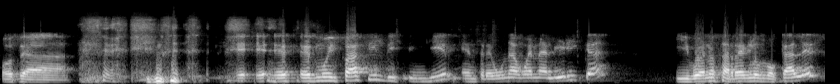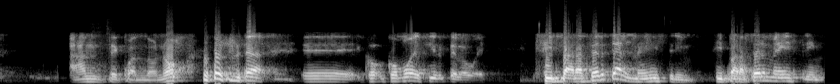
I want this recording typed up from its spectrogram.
O sea, e- e- es, es muy fácil distinguir entre una buena lírica y buenos arreglos vocales, ante cuando no. o sea, eh, ¿cómo decírtelo, güey? Si para hacerte al mainstream, si para ser mainstream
